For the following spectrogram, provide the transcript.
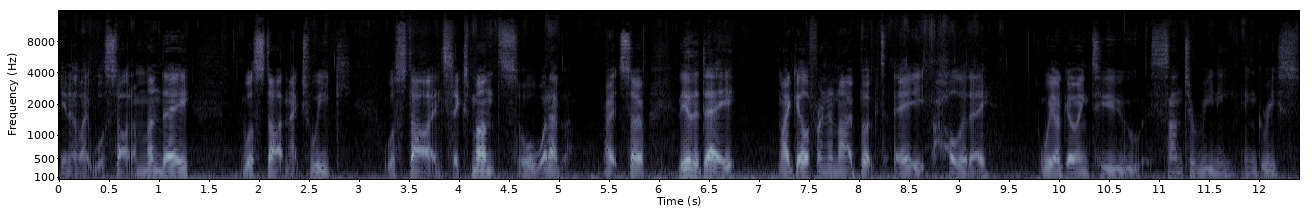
You know, like we'll start on Monday, we'll start next week, we'll start in six months or whatever, right? So the other day, my girlfriend and I booked a holiday. We are going to Santorini in Greece.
